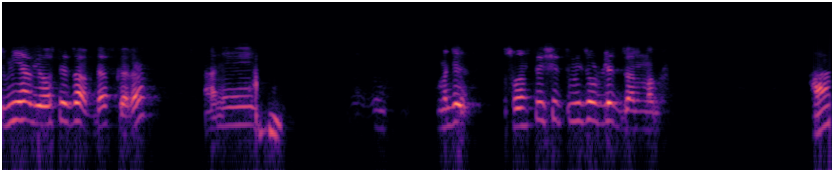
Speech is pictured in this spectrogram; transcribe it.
तुम्ही या व्यवस्थेचा अभ्यास करा आणि म्हणजे संस्थेशी तुम्ही जोडलेच जाल मग. हा?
